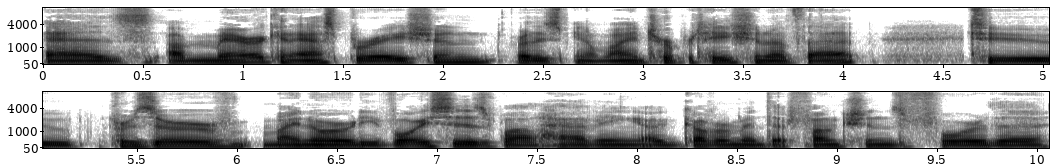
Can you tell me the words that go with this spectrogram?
as American aspiration, or at least, you know, my interpretation of that to preserve minority voices while having a government that functions for the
